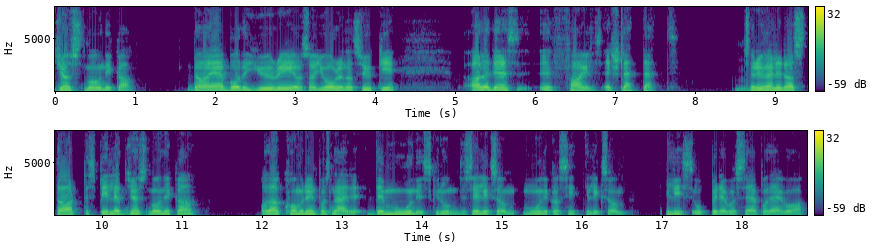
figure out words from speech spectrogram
Just Monica. Da er både Yuri og Sayori Natsuki Alle deres eh, files er slettet. Så du velger da å starte spillet Just Monica. Og da kommer du inn på sånn her demonisk rom. Du ser liksom Monica sitte liksom kliss oppi deg og ser på deg, og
